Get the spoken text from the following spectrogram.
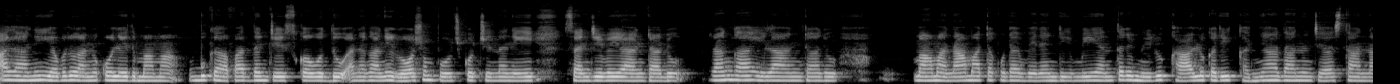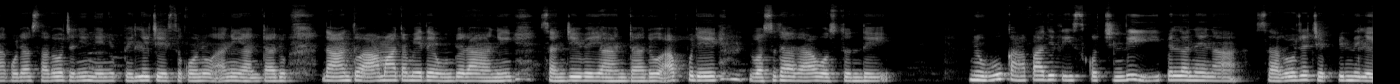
అలా అని ఎవరు అనుకోలేదు మామ. ఉబ్బుకి అపార్థం చేసుకోవద్దు అనగానే రోషం పోచుకొచ్చిందని సంజీవయ్య అంటాడు. రంగా ఇలా అంటాడు. మామ నా మాట కూడా వినండి. మీ అంతటి మీరు కాళ్ళు కడి కన్యాదానం చేస్తా అన్నా కూడా సరోజని నేను పెళ్ళి చేసుకోను అని అంటాడు. దాంతో ఆ మాట మీదే ఉండురా అని సంజీవయ్య అంటాడు. అప్పుడే వసుధార వస్తుంది. నువ్వు కాపాడి తీసుకొచ్చింది ఈ పిల్లనేనా? సరోజ చెప్పిందిలే.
